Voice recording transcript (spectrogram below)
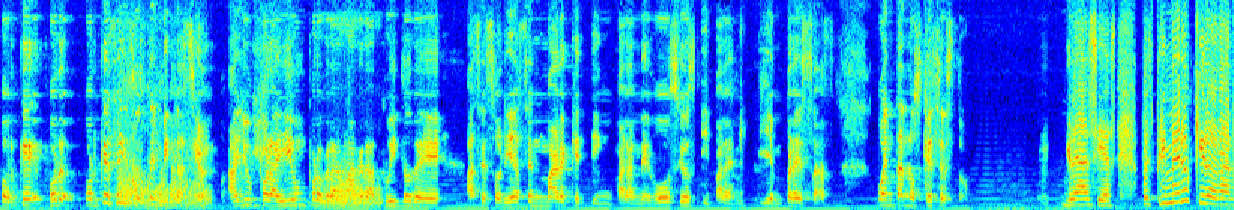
¿por qué, por, por qué se hizo esta invitación? Hay un, por ahí un programa gratuito de asesorías en marketing para negocios y para em, y empresas. Cuéntanos qué es esto. Gracias. Pues primero quiero dar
